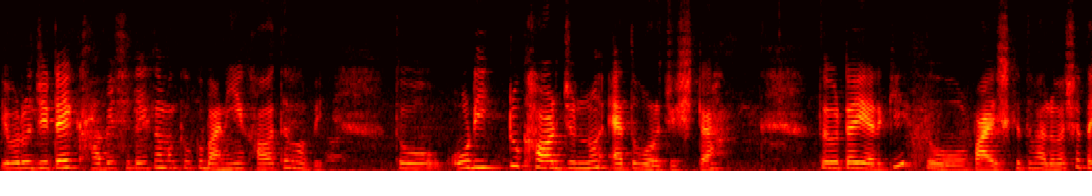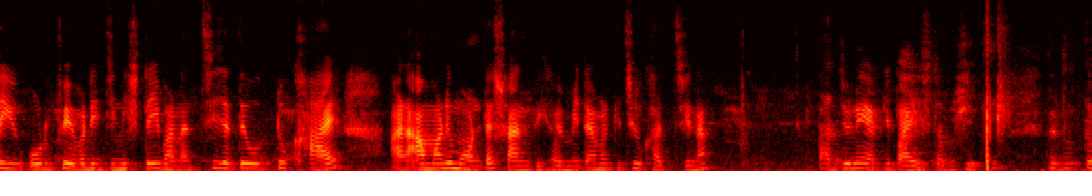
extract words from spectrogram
এবার ও যেটাই খাবে, সেটাই তো আমাকে ওকে বানিয়ে খাওয়াতে হবে। তো ওর একটু খাওয়ার জন্য এত বড় চেষ্টা। তো ওটাই আর কি। তো পায়েস খেতে ভালোবাসে, তাই ওর ফেভারিট জিনিসটাই বানাচ্ছি যাতে ও একটু খায়। আর আমারই মনটা শান্তি হয়, মেয়েটা আমার কিছু খাচ্ছে না। তার জন্যই আর কি পায়েসটা বসেছি। দুধ তো?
